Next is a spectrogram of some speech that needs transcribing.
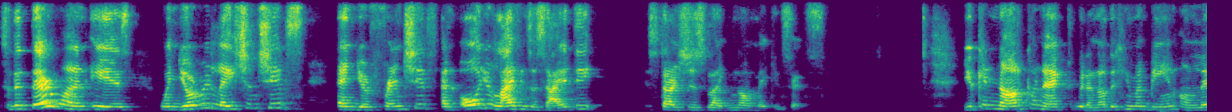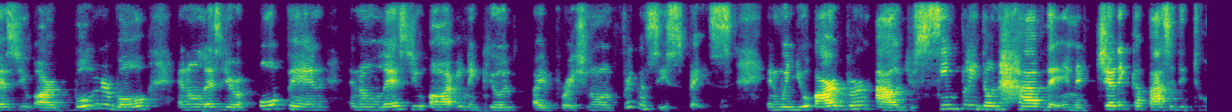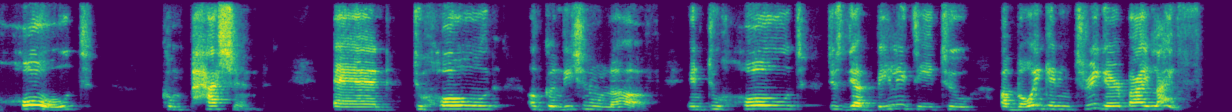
So the third one is when your relationships and your friendships and all your life in society starts just like not making sense. You cannot connect with another human being unless you are vulnerable and unless you're open and unless you are in a good vibrational and frequency space. And when you are burnt out, you simply don't have the energetic capacity to hold compassion and to hold unconditional love and to hold just the ability to avoid getting triggered by life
